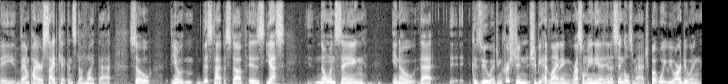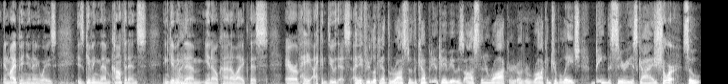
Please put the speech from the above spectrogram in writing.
a vampire sidekick and Mm-hmm. stuff like that. So you know this type of stuff is yes. No one's saying you know that Kazoo, Edge, and Christian should be headlining WrestleMania in a singles match. But what you are doing, in my opinion, anyways, is giving them confidence and giving Right. them you know kind of like this air of hey, I can do this. I And if you're looking at the roster of the company, okay, maybe it was Austin and Rock or, or, Rock and Triple H being the serious guys. Sure. So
